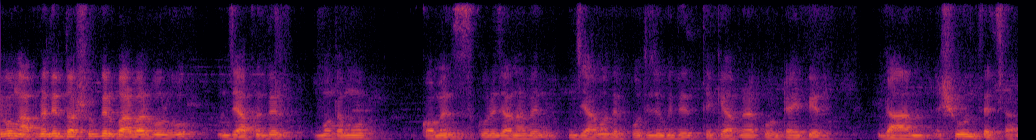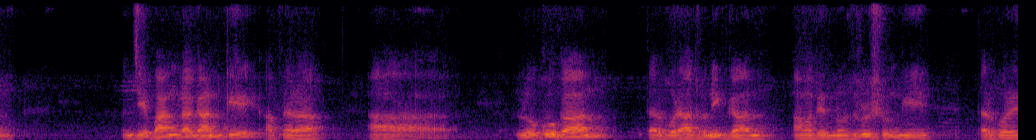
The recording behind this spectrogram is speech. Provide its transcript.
এবং আপনাদের দর্শকদের বারবার বলব যে আপনাদের মতামত কমেন্টস করে জানাবেন যে আমাদের প্রতিযোগীদের থেকে আপনারা কোন টাইপের গান শুনতে চান। যে বাংলা গানকে আপনারা লোকগান তারপরে আধুনিক গান, আমাদের নজরুল সংগীত, তারপরে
